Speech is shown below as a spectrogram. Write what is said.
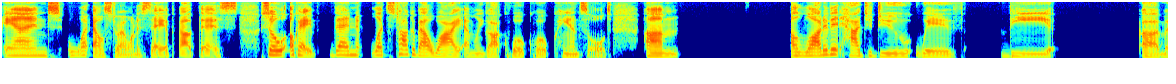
And what else do I want to say about this? So, okay, then let's talk about why Emily got quote, quote, canceled. Um, a lot of it had to do with the um,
